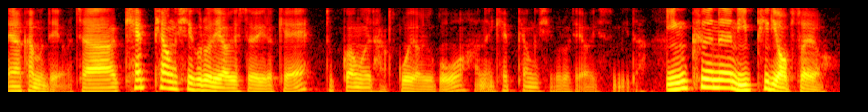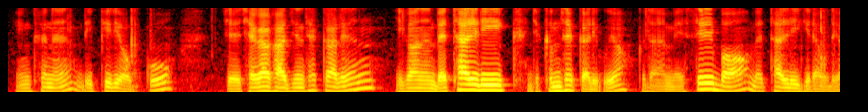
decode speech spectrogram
생각하면 돼요. 자, 캡 형식으로 되어 있어요. 이렇게 뚜껑을 닫고 열고 하는 캡 형식으로 되어 있습니다. 잉크는 리필이 없어요. 잉크는 리필이 없고 이제 제가 가진 색깔은 이거는 메탈릭 이제 금 색깔이고요. 그 다음에 silver metallic이라고 되어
